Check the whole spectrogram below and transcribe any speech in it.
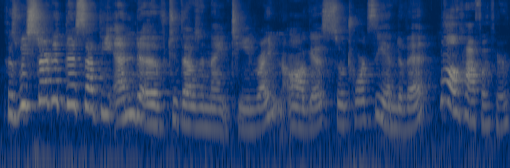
Because we started this at the end of 2019, right in August, so towards the end of it. Well, halfway through.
